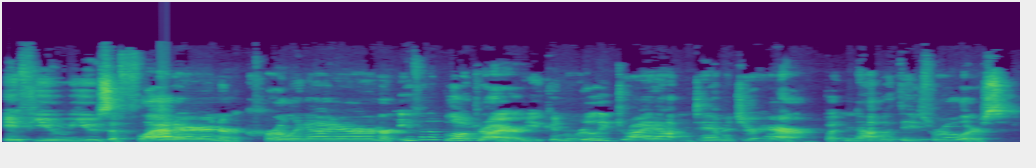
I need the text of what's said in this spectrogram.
If you use a flat iron or a curling iron or even a blow dryer, you can really dry out and damage your hair, but not with these rollers.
